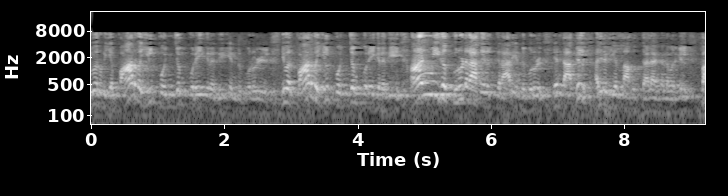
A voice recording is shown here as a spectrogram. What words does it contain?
இவருடைய பார்வையில் கொஞ்சம் குறைகிறது என்று பொருள். இவர் பார்வையில் கொஞ்சம் குறைகிறது. ஆன்மீக குருடராக இருக்கிறார் என்று பொருள். என்றார்கள் அதிரடி அல்லாஹுத்தாலா அவர்கள் இப்ப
